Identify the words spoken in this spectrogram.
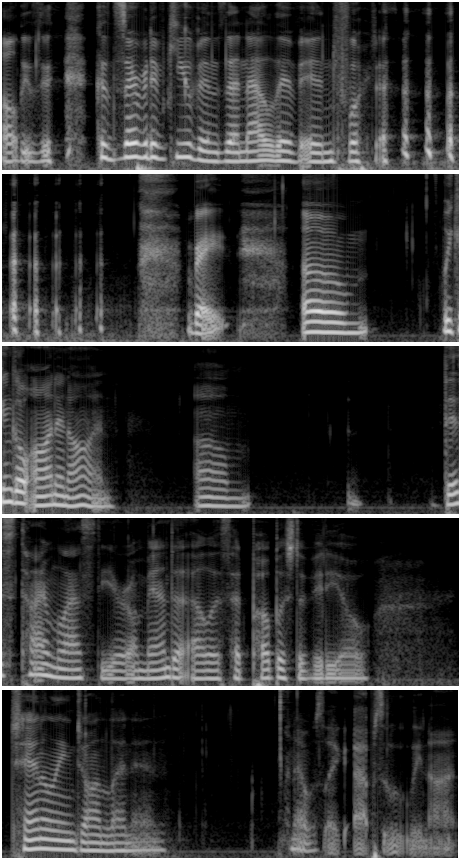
all these conservative Cubans that now live in Florida. right? Um, we can go on and on. Um, this time last year, Amanda Ellis had published a video channeling John Lennon and I was like, absolutely not.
